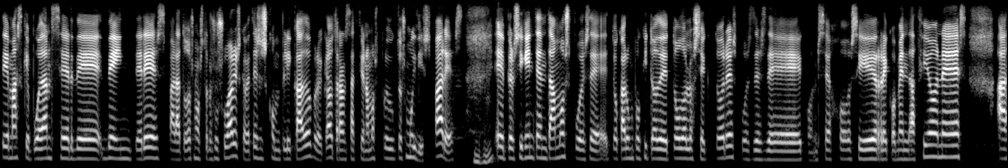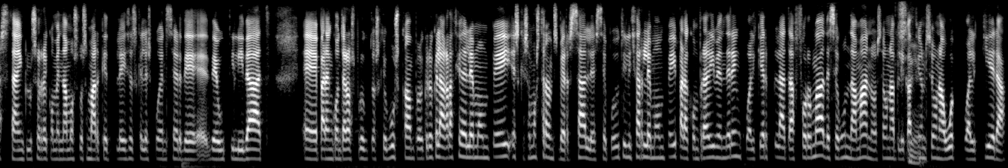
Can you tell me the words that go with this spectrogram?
temas que puedan ser de, interés para todos nuestros usuarios, que a veces es complicado, porque claro, transaccionamos productos muy dispares, eh, pero sí que intentamos pues, eh, tocar un poquito de todos los sectores, pues desde consejos y recomendaciones, hasta incluso recomendamos pues, marketplaces que les pueden ser de, utilidad eh, para encontrar los productos que buscan, porque creo que la gracia de Lemon Pay es que somos transversales, se puede utilizar Lemon Pay para comprar y vender en cualquier plataforma de segunda mano, sea una aplicación sea una web cualquiera.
